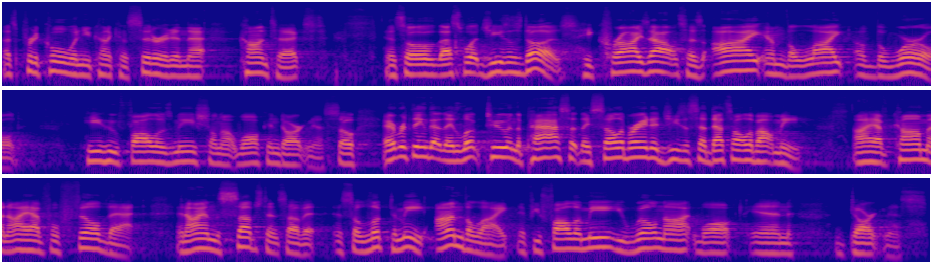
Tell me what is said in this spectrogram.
That's pretty cool when you kind of consider it in that context. And so that's what Jesus does. He cries out and says, I am the light of the world. He who follows me shall not walk in darkness. So everything that they looked to in the past that they celebrated, Jesus said, That's all about me. I have come and I have fulfilled that and I am the substance of it. And so look to me. I'm the light. If you follow me, you will not walk in darkness.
